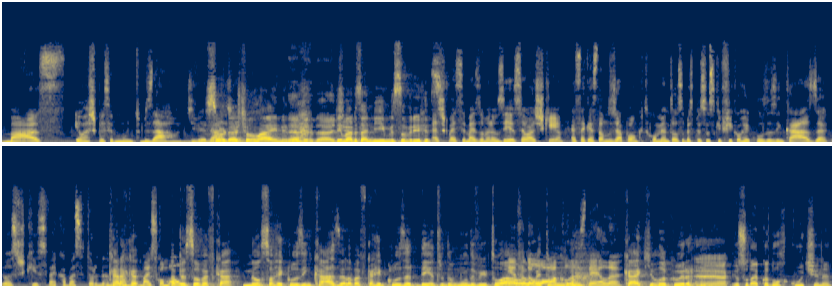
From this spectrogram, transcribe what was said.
mas eu acho que vai ser muito bizarro, de verdade. Sword Art Online, né? É verdade. Tem vários animes sobre isso. Acho que vai ser mais ou menos isso. Eu acho que essa questão do Japão que tu comentou sobre as pessoas que ficam reclusas em casa, eu acho que isso vai acabar se tornando Caraca, mais comum. A pessoa vai ficar não só reclusa em casa, ela vai ficar reclusa dentro do mundo virtual. Dentro ela do vai ter um... óculos dela. Cara, que loucura. É, eu sou da época do Orkut, né?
